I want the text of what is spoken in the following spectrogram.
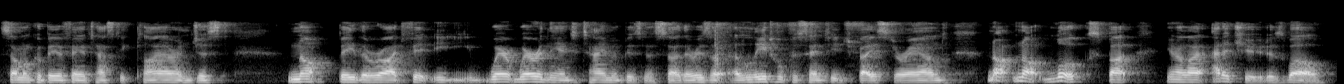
someone could be a fantastic player and just not be the right fit. We're, we're in the entertainment business, so there is a, a little percentage based around not not looks, but you know, like attitude as well.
